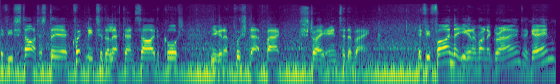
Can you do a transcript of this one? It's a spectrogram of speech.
If you start to steer quickly to the left hand side, of course, you're going to push that back straight into the bank. If you find that you're going to run aground again,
